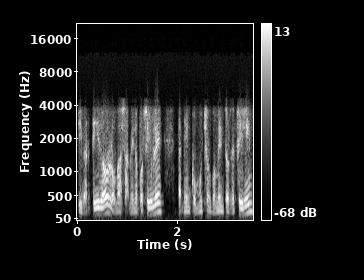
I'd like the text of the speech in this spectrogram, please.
divertido, lo más ameno posible, también con muchos momentos de feeling,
